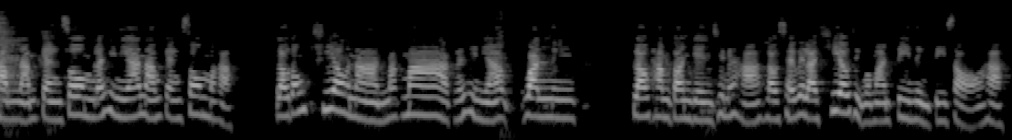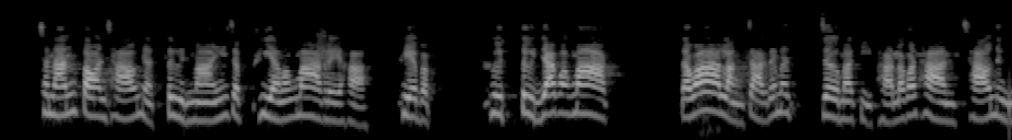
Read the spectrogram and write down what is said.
ทำน้ำแกงส้ม และทีเนี้ยน้ำแกงส้มอะค่ะ เราต้องเคี่ยวนานมากๆ แล้วทีเนี้ยวันหนึ่งเราทำตอนเย็นใช่ไหมคะ เราใช้เวลาเคี่ยวถึงประมาณตีหนึ่งตีสองค่ะ ฉะนั้นตอนเช้าเนี่ยตื่นมานี่จะเพลียมากๆเลยค่ะ เพลียแบบคือตื่นยากมากๆ แต่ว่าหลังจากได้มาเจอมากี่พัทแล้วก็ทานเช้าหนึ่ง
